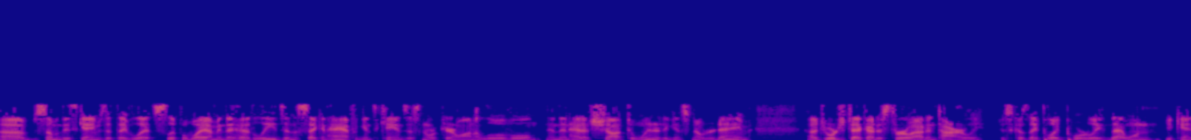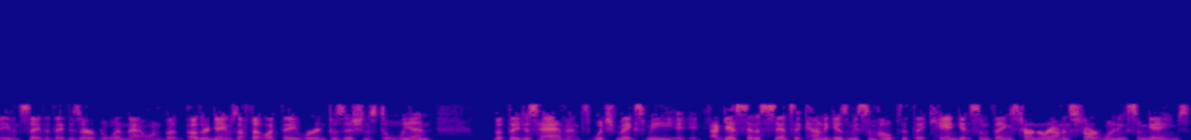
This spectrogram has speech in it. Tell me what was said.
uh, some of these games that they've let slip away. I mean, they had leads in the second half against Kansas, North Carolina, Louisville, and then had a shot to win it against Notre Dame. Uh, Georgia Tech, I just throw out entirely just because they played poorly. That one, you can't even say that they deserve to win that one. But other games, I felt like they were in positions to win, but they just haven't, which makes me, I guess, in a sense, it kind of gives me some hope that they can get some things turned around and start winning some games.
